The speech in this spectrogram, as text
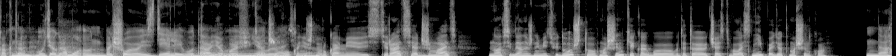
как-то... Ну, у тебя граммо... большое изделие, его Да, там я бы офигела отжать, его, конечно, да. руками стирать и отжимать. Но всегда нужно иметь в виду, что в машинке как бы вот эта часть волосни пойдет в машинку. Да.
